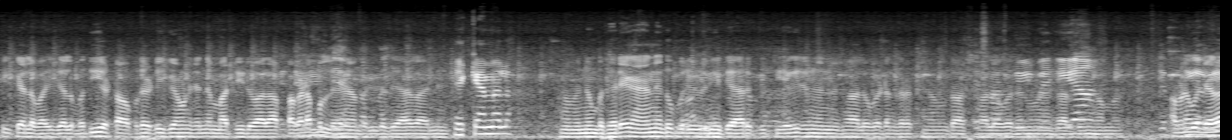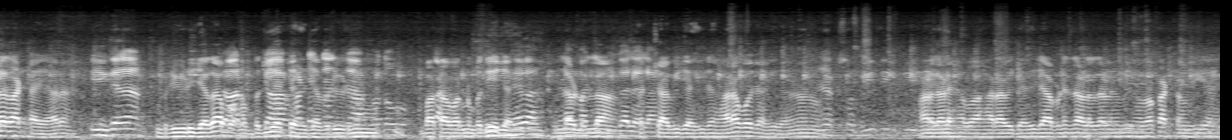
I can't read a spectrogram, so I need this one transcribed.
ਟੀਕੇ ਲਵਾਈ ਚੱਲ ਵਧੀਆ ਟੌਪ ਦੇ ਟੀਕੇ ਹੁਣ ਜਿੰਨੇ ਮਰਜ਼ੀ ਲਵਾ ਲਾ। ਆਪਾਂ ਕਿਹੜਾ ਭੁੱਲੇ ਆ ਬਰੀਡ ਤਿਆਰ ਕਰਨੀ 1 ml ਹੁਣ ਮੈਨੂੰ ਬਥੇਰੇ ਕਹਿੰਦੇ ਤੂੰ ਬਰੀਡ ਨਹੀਂ ਤਿਆਰ ਕੀਤੀ ਹੈਗੀ ਤੈਨੂੰ ਇੰਨੇ ਸਾਲ ਹੋ ਗਏ ਡੰਗਰ ਰੱਖਿਆ ਨੂੰ 10 ਸਾਲ ਹੋ ਗਏ ਤੈਨੂੰ ਐਂ ਕਰਦੇ ਨੂੰ ਕੰਮ ਆਪਣੇ ਕੋਲ ਜਗ੍ਹਾ ਘੱਟ ਆ ਯਾਰ। ਠੀਕ ਹੈ ਦਾ ਬਰੀਡ ਜਗ੍ਹਾ ਬਹੁਤ ਵਧੀਆ ਚਾਹੀਦਾ ਬਰੀਡ ਨੂੰ। ਵਾਤਾਵਰਨ ਵਧੀਆ ਚਾਹੀਦਾ। ਖੁੱਲਾ ਡੁੱਲਾ। ਕੱਚਾ ਵੀ ਚਾਹੀਦਾ ਸਾਰਾ ਕੁਝ ਚਾਹੀਦਾ ਇਹਨਾਂ ਨੂੰ। 120 ਦੀ ਆਲੇ ਦੁਆਲੇ ਹਵਾ ਹਰਾ ਵੀ ਚਾਹੀਦਾ। ਆਪਣੇ ਦੁਆਲੇ ਦੁਆਲੇ ਵੀ ਹਵਾ ਘੱਟ ਆਉਂਦੀ ਹੈ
